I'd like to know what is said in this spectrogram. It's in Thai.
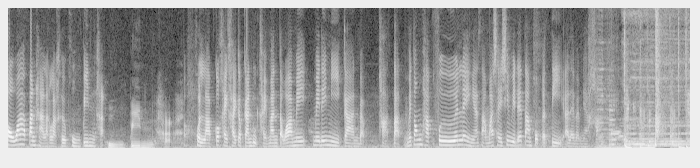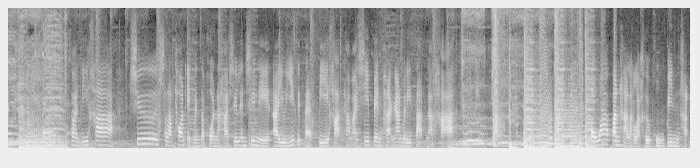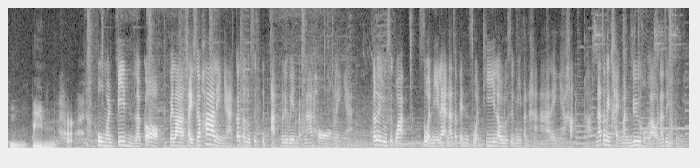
เพราะว่าปัญหาหลักๆ คือพุงปิ้นค่ะ พุงปิ้นค่ะ ผลลัพธ์ก็คล้ายๆ กับการดูดไขมัน แต่ว่าไม่ไม่ได้มีการแบบผ่าตัดไม่ต้องพักฟื้นอะไรอย่างเงี้ยสามารถใช้ชีวิตได้ตามปกติอะไรแบบเนี้ยค่ะ สวัสดีค่ะ ชื่อชลัดทรเอกเบญจพลนะคะ ชื่อเล่นชื่อเนทอายุ 28 ปีค่ะทำอาชีพเป็นพนักงานบริษัทนะคะ เพราะว่าปัญหาหลักๆ คือพุงปิ้นค่ะ พุงปิ้นค่ะพุงมันปิ้น แล้วก็เวลาใส่เสื้อผ้าอะไรเงี้ย ก็จะรู้สึกอึดอัดบริเวณแบบหน้าท้องอะไรเงี้ย ก็เลยรู้สึกว่าส่วนนี้แหละน่าจะเป็นส่วนที่เรารู้สึกมีปัญหาอะไรเงี้ยค่ะค่ะ น่าจะเป็นไขมันดื้อของเรา น่าจะอยู่ตรงนี้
